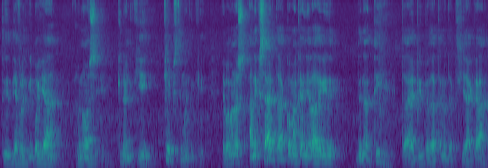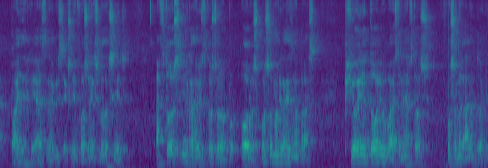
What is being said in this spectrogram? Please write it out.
τη διαφορετική πογιά γνώση κοινωνική και επιστημονική. Επομένως, ανεξάρτητα, ακόμα και αν η Ελλάδα γίνει δυνατή τα επίπεδα τα μεταπτυχιακά, πάλι θα χρειάζεται να βγει έξω εφόσον έχεις φιλοδοξίες. Αυτός είναι ο καθοριστικός όρο. Πόσο μακριά θες να πας. Ποιο είναι το όριο που βάζεις τον εαυτό σου. Όσο μεγάλο είναι το όριο.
